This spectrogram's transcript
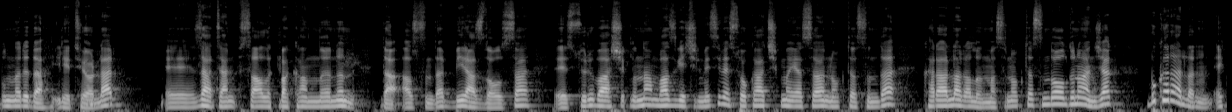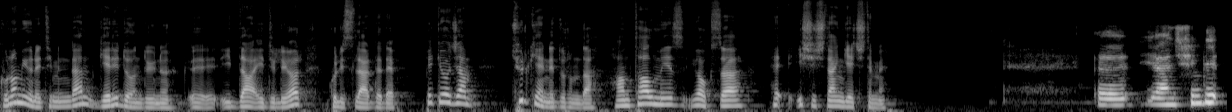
Bunları da iletiyorlar. E, zaten Sağlık Bakanlığı'nın da aslında biraz da olsa e, sürü bağışıklığından vazgeçilmesi ve sokağa çıkma yasağı noktasında kararlar alınması noktasında olduğunu ancak bu kararların ekonomi yönetiminden geri döndüğünü e, iddia ediliyor kulislerde de. Peki hocam Türkiye ne durumda? Hantal mıyız yoksa he, iş işten geçti mi? Ee, yani şimdi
